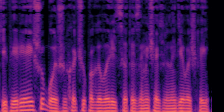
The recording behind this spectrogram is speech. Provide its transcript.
Теперь я еще больше хочу поговорить с этой замечательной девочкой,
